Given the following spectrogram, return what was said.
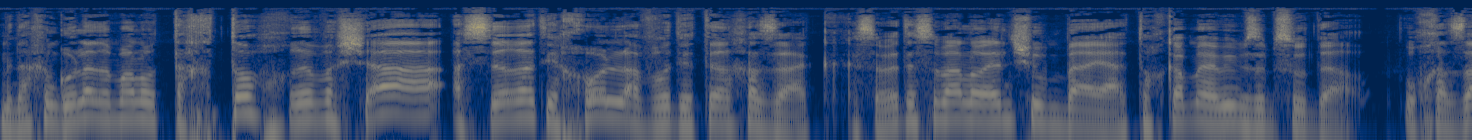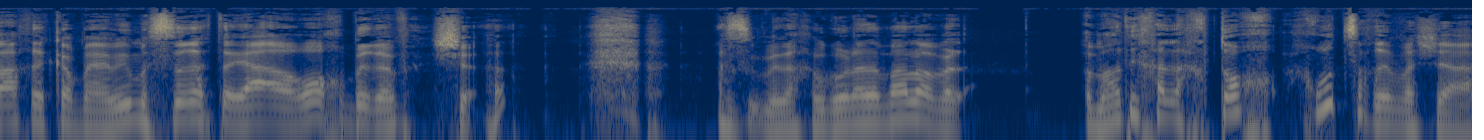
מנחם גולן אמר לו, תחתוך רבע שעה, הסרט יכול לעבוד יותר חזק. קסווטס אמר לו, אין שום בעיה, תוך כמה ימים זה מסודר. הוא חזר אחרי כמה ימים, הסרט היה ארוך ברבע שעה. אז מנחם גולן אמר לו, אבל אמרתי לך לחתוך החוצה רבע שעה.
